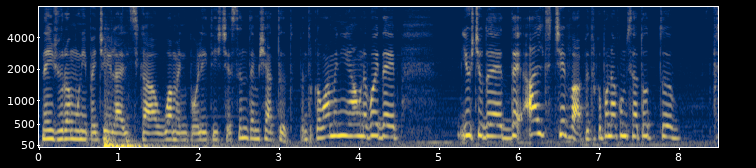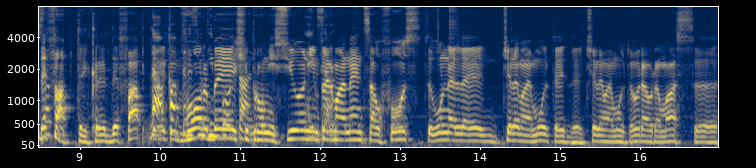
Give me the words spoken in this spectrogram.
ne înjurăm unii pe ceilalți ca oameni politici ce suntem și atât. Pentru că oamenii au nevoie de, eu știu, de, de altceva, pentru că până acum s-a tot de fapte, cred, de fapte, da, că vorbe și promisiuni exact. în permanență au fost, unele, cele mai multe, de cele mai multe ori au rămas uh,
